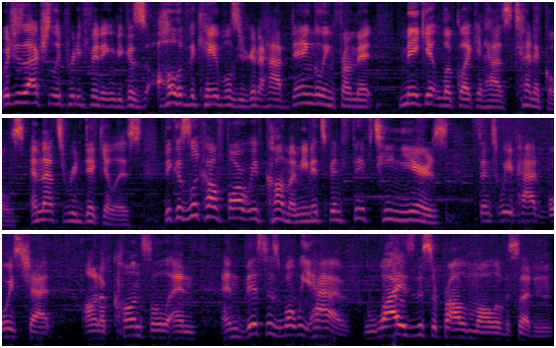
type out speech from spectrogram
which is actually pretty fitting because all of the cables you're gonna have dangling from it make it look like it has tentacles, and that's ridiculous, because look how far we've come, I mean it's been 15 years since we've had voice chat on a console and and this is what we have. Why is this a problem all of a sudden?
